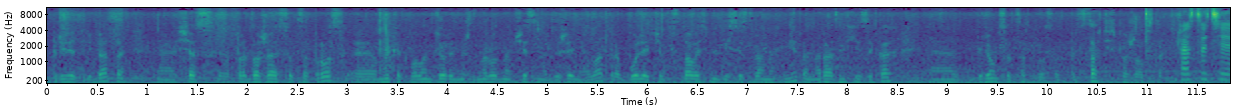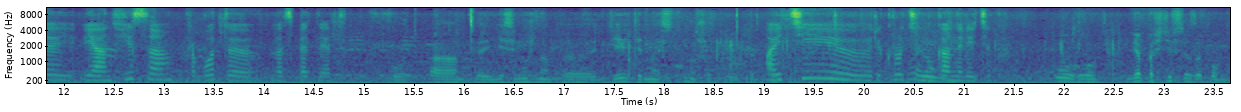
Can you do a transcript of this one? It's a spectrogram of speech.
привет, ребята! Э, Сейчас продолжаю соцопрос. Э, Мы, как волонтеры Международного общественного движения «АЛЛАТРА», более чем в 180 странах мира на разных языках э, берем соцопрос. Вот Представьтесь, пожалуйста. Здравствуйте, я Анфиса, работаю 25 лет. Вот. А э, если можно, э, деятельность, ну, чтобы... IT, рекрутинг, аналитик. Ого, я почти все запомнил.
